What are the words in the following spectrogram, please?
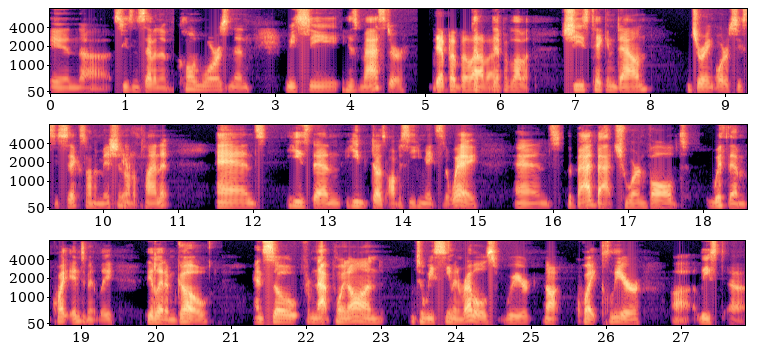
in uh, season seven of Clone Wars, and then we see his master, Depa Dep- Billaba. Depa Blaba. She's taken down during Order 66 on a mission on a planet. And he's then, he does, obviously, he makes it away. And the Bad Batch, who are involved with them quite intimately, they let him go. And so from that point on, until we see him in Rebels, we're not quite clear, uh, at least uh,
